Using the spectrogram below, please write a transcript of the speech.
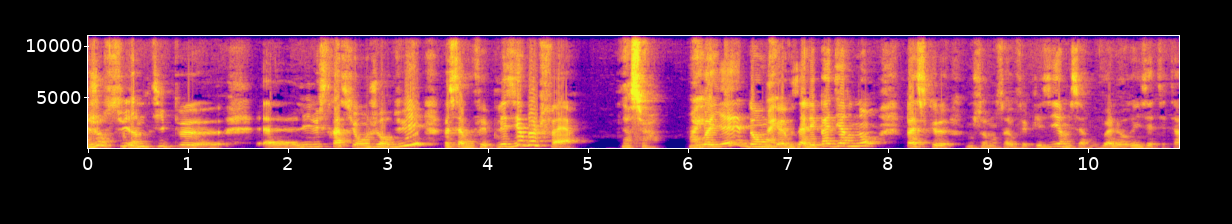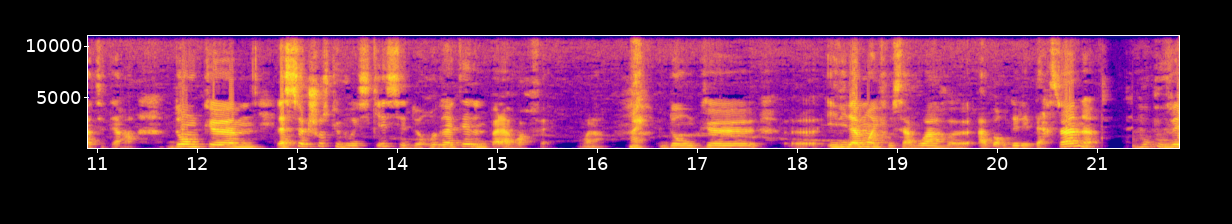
j'en suis un petit peu l'illustration aujourd'hui, bah, ça vous fait plaisir de le faire. Bien sûr. Vous voyez, donc vous n'allez pas dire non parce que non seulement ça vous fait plaisir, mais ça vous valorise, etc., etc. Donc euh, la seule chose que vous risquez, c'est de regretter de ne pas l'avoir fait. Voilà. Donc euh, euh, évidemment, il faut savoir aborder les personnes. Vous pouvez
